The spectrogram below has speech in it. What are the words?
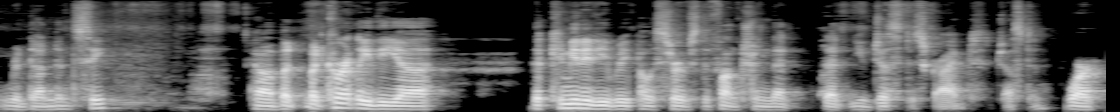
redundancy. Uh, but but currently the the community repo serves the function that that you've just described, Justin, or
